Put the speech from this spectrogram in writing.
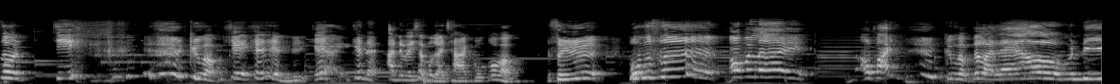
สุดจริง คือแบบแค่แค่เห็นนี่แค่แค่เนี่ยอนิเมชั่นเปิดกระชากูก็แบบซื้อ ผมซื้อ เอาไปเลย เอาไป คือแบบไม่ไหวแล้ว มันดี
